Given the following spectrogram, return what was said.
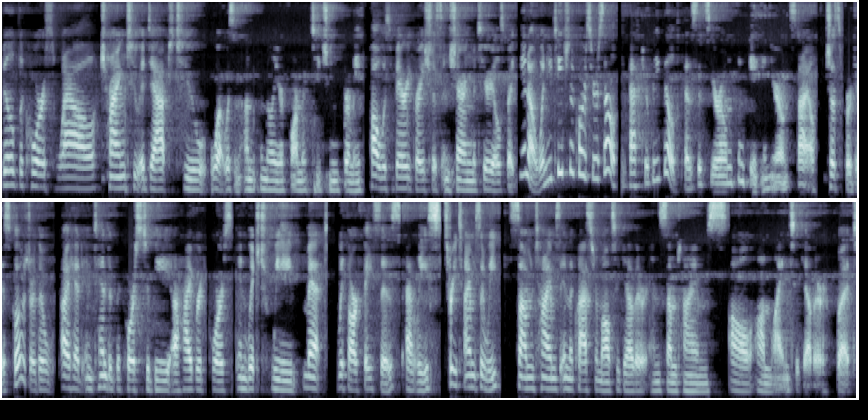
build the course while trying to adapt to what was an unfamiliar form of teaching for me. Paul was very gracious in sharing materials, but you know, when you teach the course yourself, you have to rebuild because it's your own thinking and your own style. Just for disclosure, though, I had intended the course to be a hybrid course in which we met with our faces at least three times a week, sometimes in the classroom all together and sometimes all online together. But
